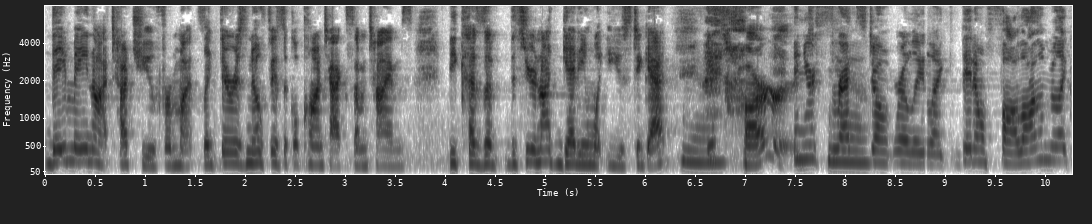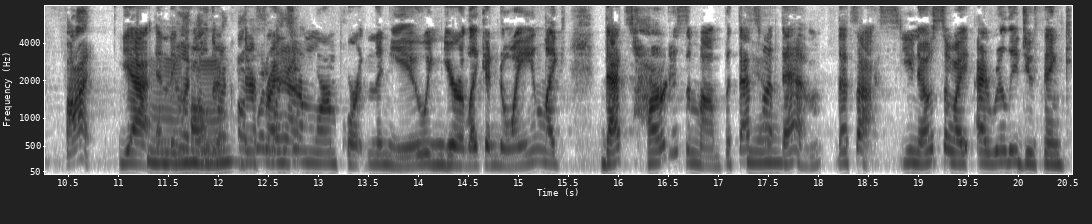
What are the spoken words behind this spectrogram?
they may not touch you for months like there is no physical contact sometimes because of this you're not getting what you used to get Yeah. it's hard And your threats Yeah. don't really like they don't fall on them. You're like, fine. yeah and they Mm. call Like, their, oh their what do I friends are more important than you and you're like annoying like that's hard as a mom but that's not them that's us you know so i i really do think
